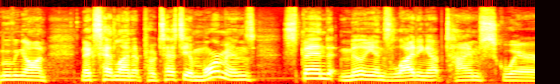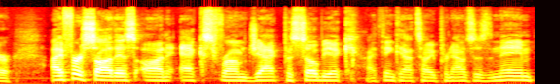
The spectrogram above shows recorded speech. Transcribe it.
Moving on, next headline at Protestia Mormons spend millions lighting up Times Square. I first saw this on X from Jack Posobiec. I think that's how he pronounces the name,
